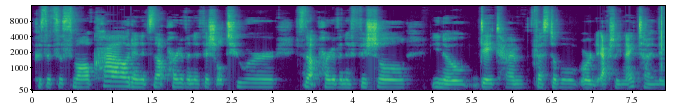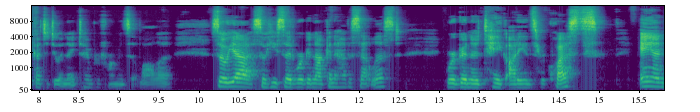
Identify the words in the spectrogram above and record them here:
because it's a small crowd and it's not part of an official tour. It's not part of an official, you know, daytime festival or actually nighttime. They got to do a nighttime performance at Lolla. So yeah, so he said we're not going to have a set list. We're going to take audience requests. And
